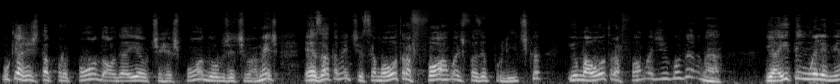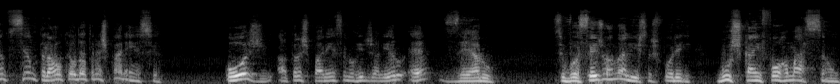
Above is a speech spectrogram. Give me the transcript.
O que a gente está propondo, Aldair, eu te respondo objetivamente, é exatamente isso. É uma outra forma de fazer política e uma outra forma de governar. E aí tem um elemento central que é o da transparência. Hoje, a transparência no Rio de Janeiro é zero. Se vocês, jornalistas, forem buscar informação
